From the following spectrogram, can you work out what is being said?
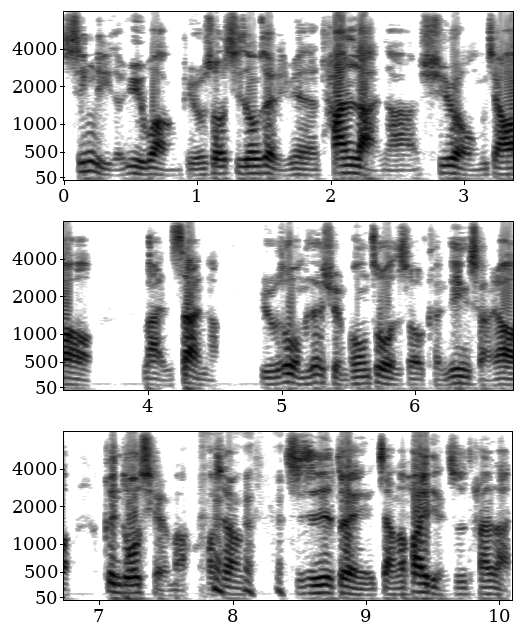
心理的欲望，比如说七宗罪里面的贪婪啊、虚荣、骄傲、懒散啊。比如说我们在选工作的时候，肯定想要更多钱嘛，好像其实对讲的坏一点就是贪婪，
